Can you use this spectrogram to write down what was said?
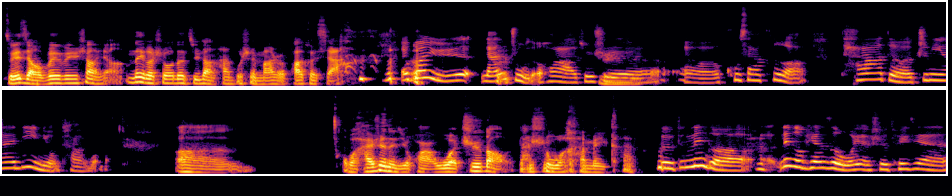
嘴角微微上扬。那个时候的局长还不是马尔法克夏，哎，关于男主的话，就是、嗯呃库萨克，他的致命 ID 你有看过吗？呃，我还是那句话，我知道，但是我还没看。对就，那个呃那个片子我也是推荐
